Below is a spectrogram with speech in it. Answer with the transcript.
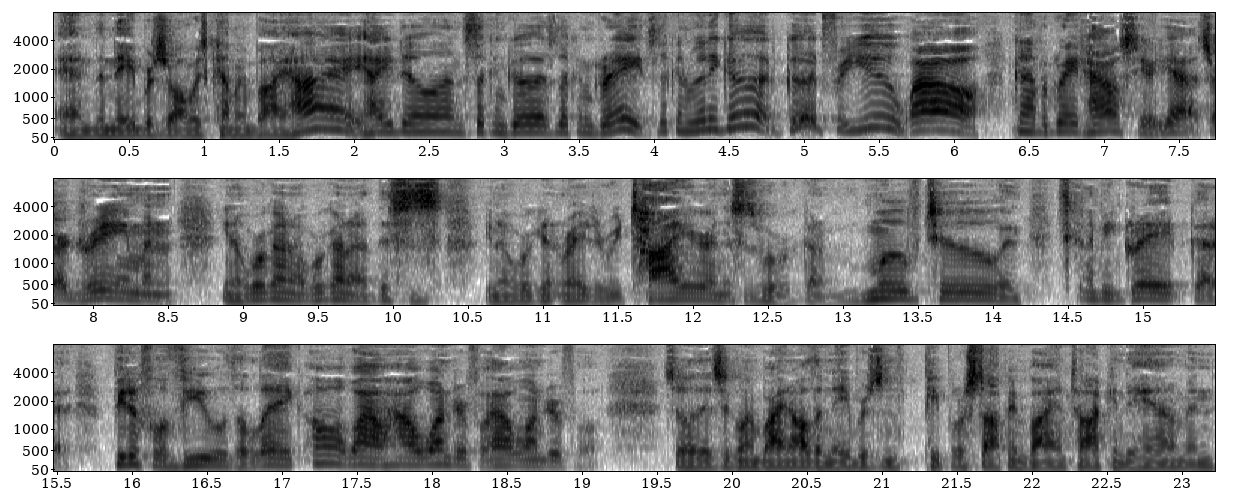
and the neighbors are always coming by. Hi how you doing? It's looking good. It's looking great. It's looking really good. Good for you. Wow. Gonna have a great house here. Yeah it's our dream. And you know we're gonna we're gonna this is you know we're getting ready to retire and this is where we're gonna move to and it's gonna be great. We've got a beautiful view of the lake. Oh wow how wonderful how wonderful. So they're going by and all the neighbors and people are stopping by and talking to him and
